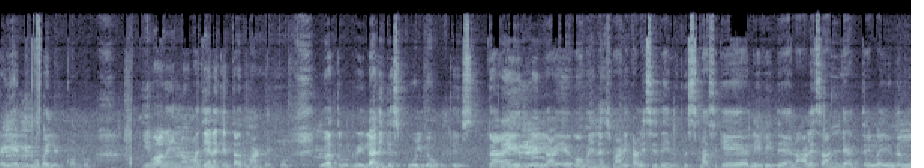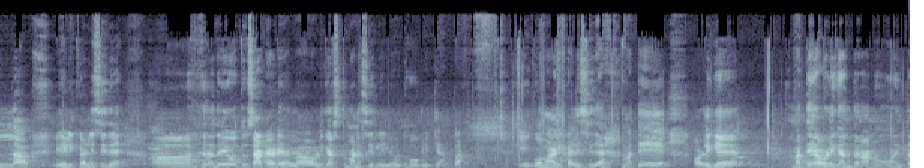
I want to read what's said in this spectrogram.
ಕೈಯಲ್ಲಿ ಮೊಬೈಲ್ ಇಟ್ಕೊಂಡು. ಇವಾಗ ಇನ್ನು ಮಧ್ಯಾಹ್ನಕ್ಕೆ ಎಂತಾದರೂ ಮಾಡಬೇಕು. ಇವತ್ತು ರಿಲಾನಿಗೆ ಸ್ಕೂಲ್ಗೆ ಹೋಗಲಿಕ್ಕೆ ಇಷ್ಟನೇ ಇರಲಿಲ್ಲ. ಹೇಗೋ ಮ್ಯಾನೇಜ್ ಮಾಡಿ ಕಳಿಸಿದೆ. ಇನ್ನು ಕ್ರಿಸ್ಮಸ್ಗೆ ಲೀವ್ ಇದೆ. ನಾಳೆ ಸಂಡೇ ಅಂತ ಎಲ್ಲ ಇವನ್ನೆಲ್ಲ ಹೇಳಿ ಕಳಿಸಿದೆ. ಅಂದರೆ ಇವತ್ತು ಸ್ಯಾಟರ್ಡೆ ಅಲ್ಲ. ಅವಳಿಗೆ ಅಷ್ಟು ಮನಸ್ಸಿರಲಿಲ್ಲ ಇವತ್ತು ಹೋಗಲಿಕ್ಕೆ ಅಂತ. ಹೇಗೋ ಮಾಡಿ ಕಳಿಸಿದೆ. ಮತ್ತು ಅವಳಿಗೆ ಮತ್ತು ಅವಳಿಗೆ ಅಂತ ನಾನು ಎಂಥ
